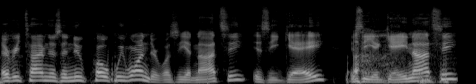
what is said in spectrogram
Every time there's a new pope, we wonder was he a Nazi? Is he gay? Is he a gay Nazi?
